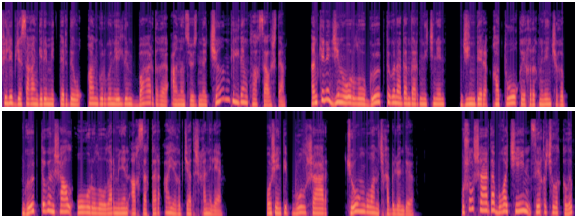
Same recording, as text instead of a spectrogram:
филипп жасаган кереметтерди уккан көргөн элдин бардыгы анын сөзүнө чын дилден кулак салышты. Анткени жин оорулуу көптөгөн адамдардын ичинен жиндер катуу кыйкырык менен чыгып көптөгөн шал оорулуулар менен аксактар айыгып жатышкан эле. Ошентип бул шаар чоң кубанычка бөлөндү. Ушул шаарда буга чейин сыйкырчылык кылып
